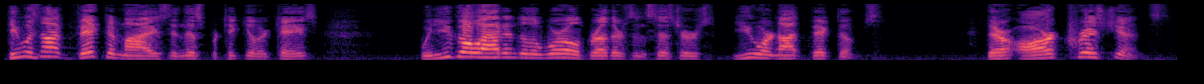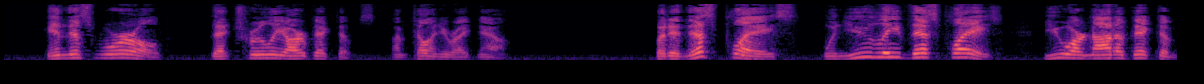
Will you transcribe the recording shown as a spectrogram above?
he was not victimized in this particular case. When you go out into the world, brothers and sisters, you are not victims. There are Christians in this world that truly are victims. I'm telling you right now. But in this place, when you leave this place, you are not a victim.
